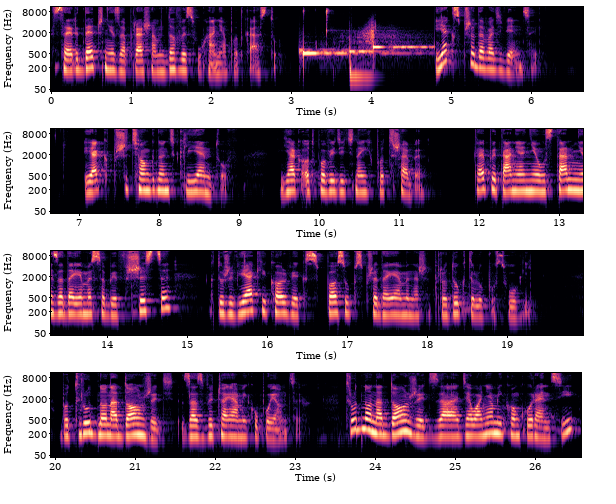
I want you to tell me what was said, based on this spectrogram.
serdecznie zapraszam do wysłuchania podcastu. Jak sprzedawać więcej? Jak przyciągnąć klientów? Jak odpowiedzieć na ich potrzeby? Te pytania nieustannie zadajemy sobie wszyscy, którzy w jakikolwiek sposób sprzedajemy nasze produkty lub usługi. Bo trudno nadążyć za zwyczajami kupujących. Trudno nadążyć za działaniami konkurencji,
